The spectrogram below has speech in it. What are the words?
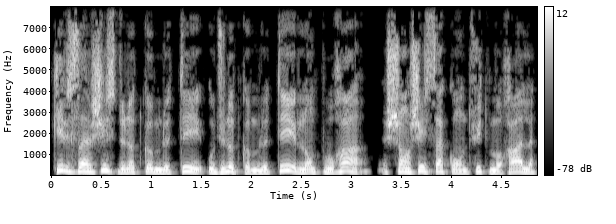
Qu'il s'agisse de notre communauté ou d'une autre communauté, l'on pourra changer sa conduite morale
